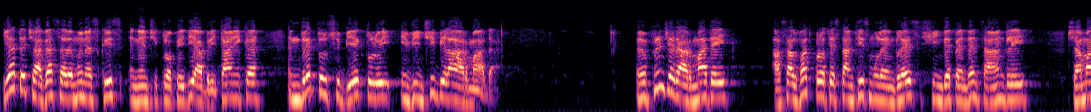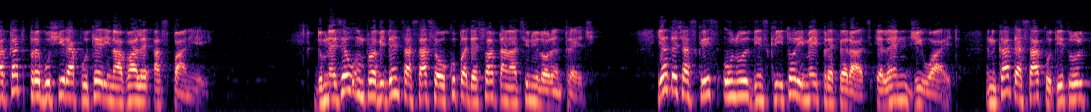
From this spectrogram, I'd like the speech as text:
Iată ce avea să rămână scris în enciclopedia britanică, în dreptul subiectului Invincibila Armada. Înfrângerea armadei a salvat protestantismul englez și independența Angliei și a marcat prăbușirea puterii navale a Spaniei. Dumnezeu în providența sa se ocupă de soarta națiunilor întregi. Iată ce a scris unul din scriitorii mei preferați, Ellen G. White, în cartea sa cu titlul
